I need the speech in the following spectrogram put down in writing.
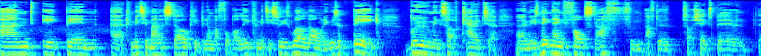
and he'd been a committee man at Stoke, he'd been on the Football League committee, so he's well known. He was a big, booming sort of character. Um, he's nicknamed Falstaff from after sort of Shakespeare and uh,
